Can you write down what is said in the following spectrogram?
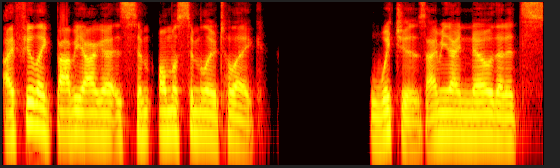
I feel like Baba Yaga is sim- almost similar to like witches. I mean, I know that it's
